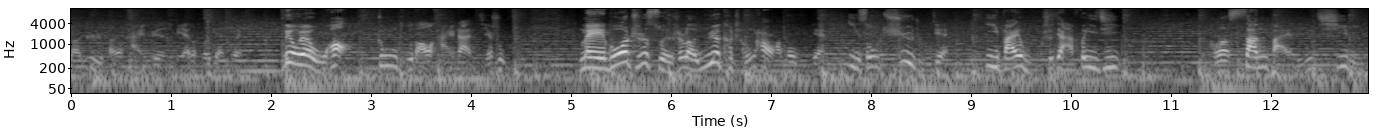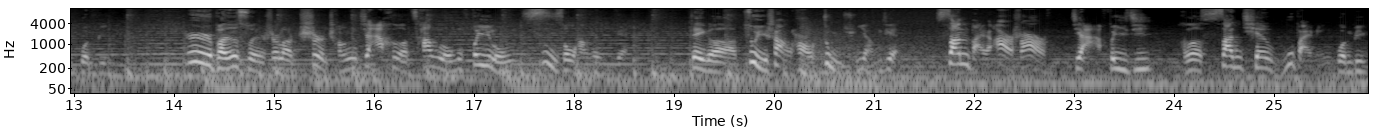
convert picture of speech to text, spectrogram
了日本海军联合舰队。六月五号，中途岛海战结束，美国只损失了约克城号航空母舰、一艘驱逐舰、一百五十架飞机和三百零七名官兵；日本损失了赤城、加贺、苍龙、飞龙四艘航空母舰，这个最上号重巡洋舰、三百二十二架飞机和三千五百名官兵。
